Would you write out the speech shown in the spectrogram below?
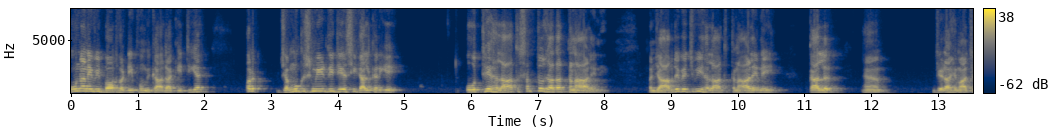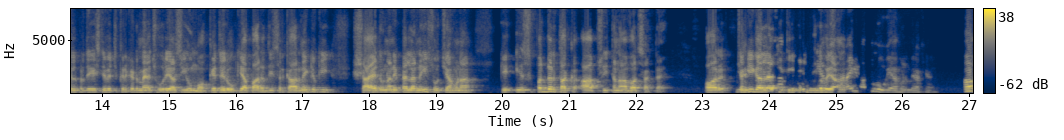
ਉਹਨਾਂ ਨੇ ਵੀ ਬਹੁਤ ਵੱਡੀ ਭੂਮਿਕਾ ਅਦਾ ਕੀਤੀ ਹੈ। ਔਰ ਜੰਮੂ ਕਸ਼ਮੀਰ ਦੀ ਜੇ ਅਸੀਂ ਗੱਲ ਕਰੀਏ ਉੱਥੇ ਹਾਲਾਤ ਸਭ ਤੋਂ ਜ਼ਿਆਦਾ ਤਣਾਅ ਵਾਲੇ ਨੇ। ਪੰਜਾਬ ਦੇ ਵਿੱਚ ਵੀ ਹਾਲਾਤ ਤਣਾਅ ਵਾਲੇ ਨੇ। ਕੱਲ ਜਿਹੜਾ ਹਿਮਾਚਲ ਪ੍ਰਦੇਸ਼ ਦੇ ਵਿੱਚ ਕ੍ਰਿਕਟ ਮੈਚ ਹੋ ਰਿਹਾ ਸੀ ਉਹ ਮੌਕੇ ਤੇ ਰੋਕਿਆ ਭਾਰਤ ਦੀ ਸਰਕਾਰ ਨੇ ਕਿਉਂਕਿ ਸ਼ਾਇਦ ਉਹਨਾਂ ਨੇ ਪਹਿਲਾਂ ਨਹੀਂ ਸੋਚਿਆ ਹੋਣਾ ਕਿ ਇਸ ਪੱਧਰ ਤੱਕ ਆਪਸੀ ਤਣਾਅ ਵੱਧ ਸਕਦਾ ਹੈ। ਔਰ ਚੰਗੀ ਗੱਲ ਹੈ ਕਿ ਕ੍ਰਿਕਟ ਬੰਦ ਹੋਇਆ। ਸਾਰਾ ਹੀ ਰੱਦ ਹੋ ਗਿਆ ਹੁਣ ਮੇਰਾ ਖਿਆਲ। ਹਾਂ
